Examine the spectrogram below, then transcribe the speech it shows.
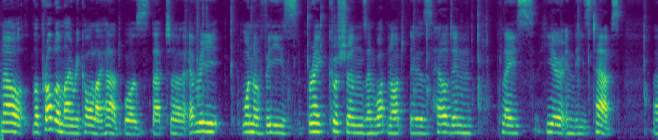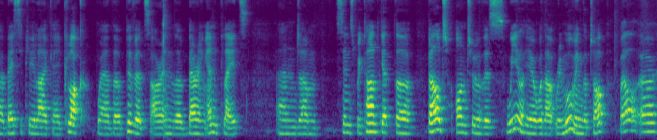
Now, the problem I recall I had was that uh, every one of these brake cushions and whatnot is held in place here in these tabs, uh, basically like a clock where the pivots are in the bearing end plates. And um, since we can't get the belt onto this wheel here without removing the top, well, uh,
